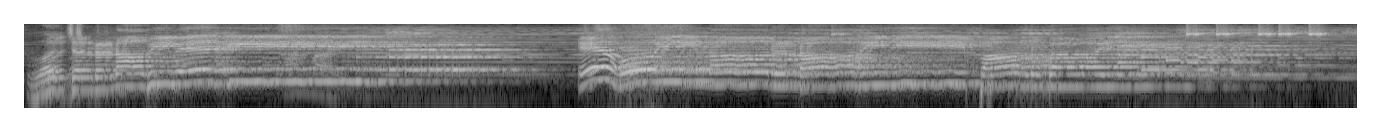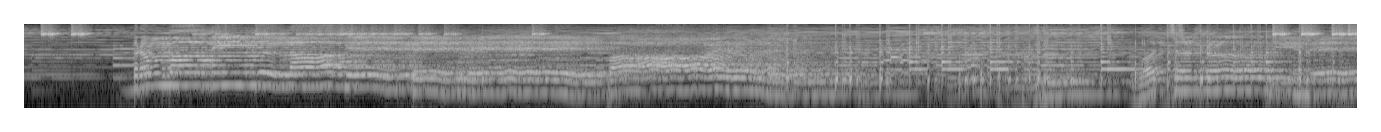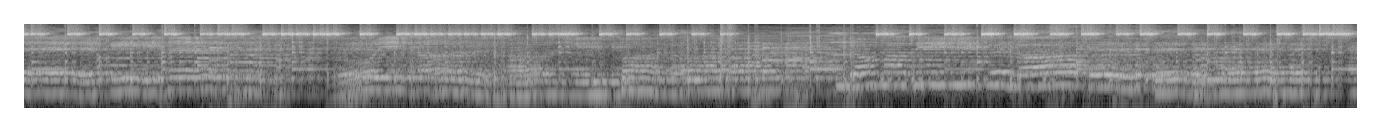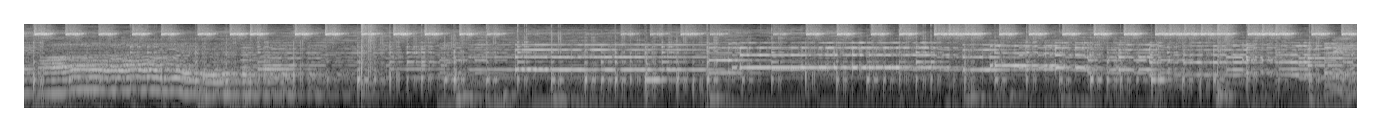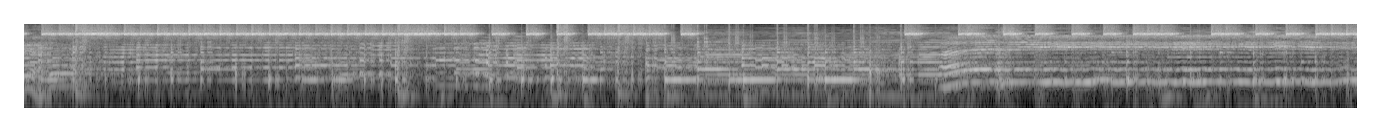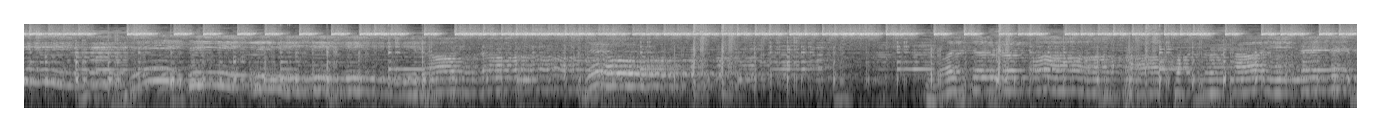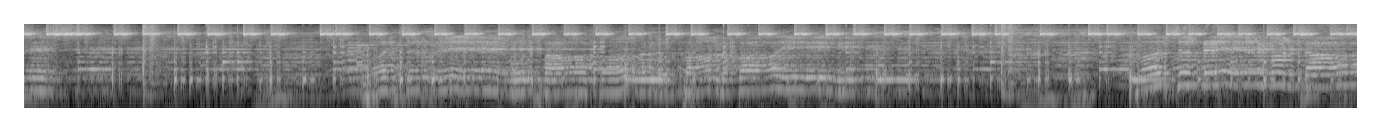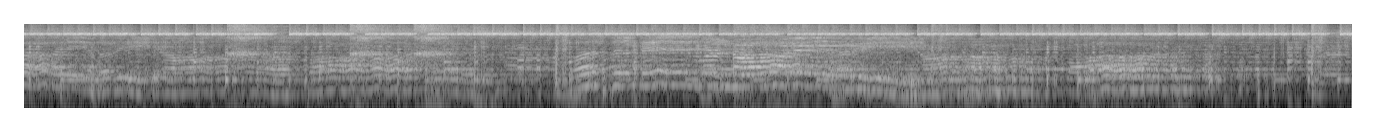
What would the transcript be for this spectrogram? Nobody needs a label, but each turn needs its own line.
વચન ના વિવેકી એ હોય નર નારી પાનબાઈ બ્રહ્માદિક લાગે તેને પાય વચન
બ્રહ્માદિક લાગે
વચનમાં સ્થાપન થાયને વચને ઉઠાપન પાનબાઈ વચને મંડાય હરિના વચને મંડાય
